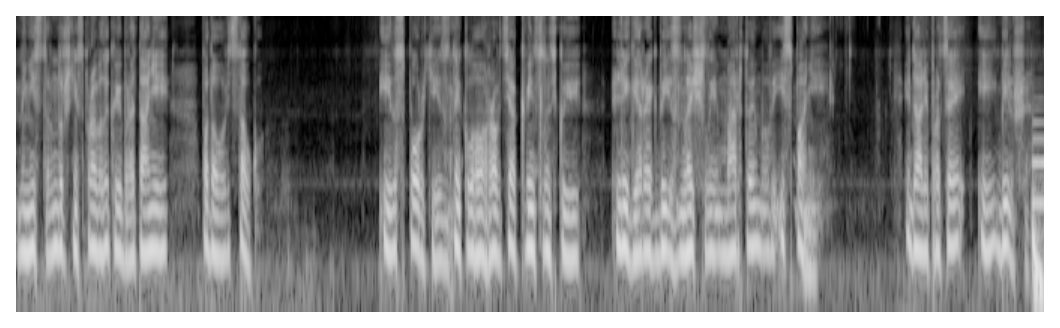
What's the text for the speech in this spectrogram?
Міністр внутрішніх справ Великої Британії подав у відставку. І в спорті зниклого гравця Квінслендської ліги регбі знайшли мертвим в Іспанії. І далі про це і більше.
